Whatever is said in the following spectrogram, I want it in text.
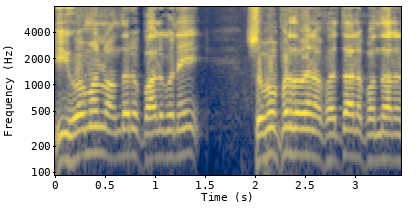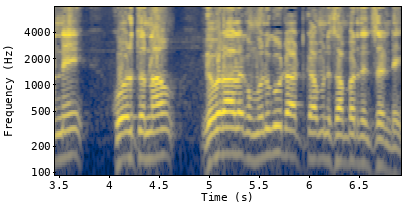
ఈ హోమంలో అందరూ పాల్గొని శుభప్రదమైన ఫలితాలు పొందాలని కోరుతున్నాం. వివరాలకు ములుగు డాట్ కామ్ని సంప్రదించండి.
